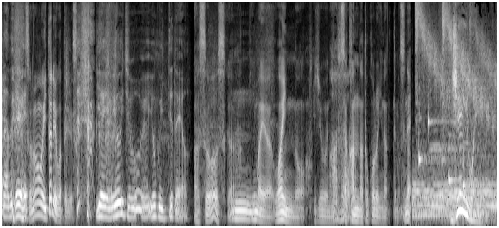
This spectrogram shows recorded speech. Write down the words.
からね。そのままいたらよかったじゃないですか。いやいや余市もよく行ってたよ。あそうですか、うん今やワインの非常に盛んなところになってますね J-Way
